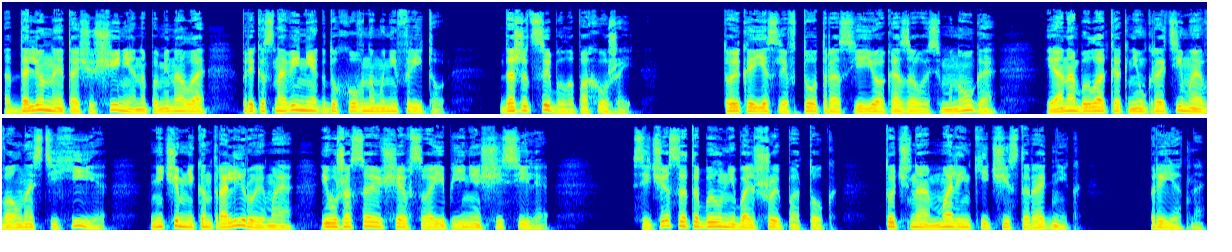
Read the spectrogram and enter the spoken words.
Отдаленно это ощущение напоминало прикосновение к духовному нефриту. Даже Ци была похожей. Только если в тот раз ее оказалось много, и она была как неукротимая волна стихии, ничем не контролируемая и ужасающая в своей пьянящей силе — Сейчас это был небольшой поток, точно маленький чистый родник. Приятно.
